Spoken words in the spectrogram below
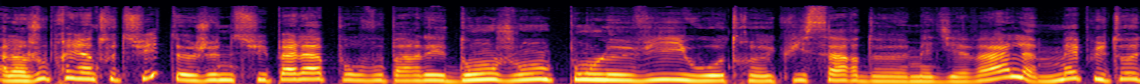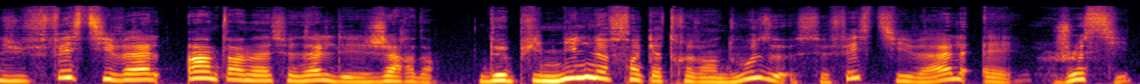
Alors je vous préviens tout de suite, je ne suis pas là pour vous parler donjons, pont-levis ou autres cuissardes médiévales, mais plutôt du Festival international des jardins. Depuis 1992, ce festival est, je cite,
